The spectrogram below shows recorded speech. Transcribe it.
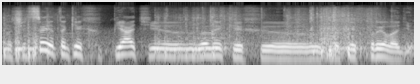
Значить, це є таких п'ять е, великих е, таких приладів.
